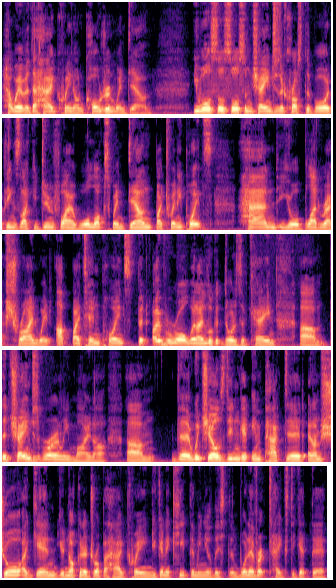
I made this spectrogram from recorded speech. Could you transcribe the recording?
however, the Hag Queen on Cauldron went down. You also saw some changes across the board. Things like your Doomfire Warlocks went down by 20 points, and your Bloodrack Shrine went up by 10 points. But overall, when I look at Daughters of Khaine, um, the changes were only minor. Um, the Witch Elves didn't get impacted, and I'm sure, again, you're not going to drop a Hag Queen. You're going to keep them in your list and whatever it takes to get there.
